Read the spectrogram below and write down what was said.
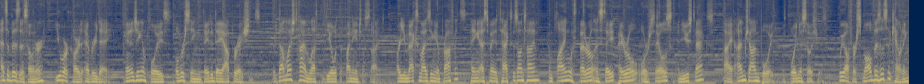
As a business owner, you work hard every day, managing employees, overseeing day to day operations. There's not much time left to deal with the financial side. Are you maximizing your profits, paying estimated taxes on time, complying with federal and state payroll or sales and use tax? Hi, I'm John Boyd with Boyd & Associates. We offer small business accounting,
